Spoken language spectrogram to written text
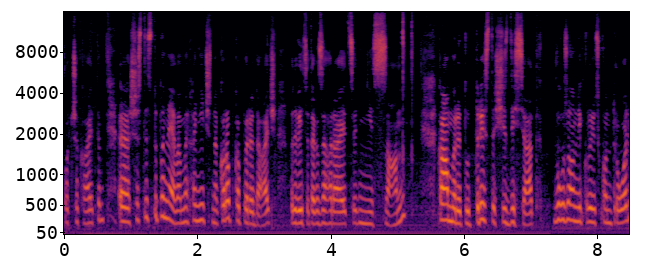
Почекайте. Е, Шестиступенева механічна коробка передач. Подивіться, так загорається Nissan. Камери тут 360, двохзонний круїз-контроль,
